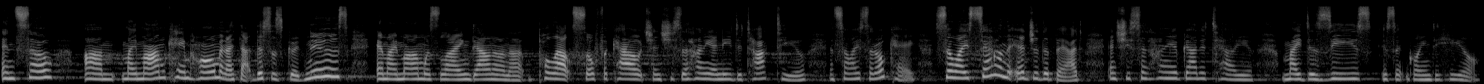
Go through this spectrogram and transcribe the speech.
And so um, my mom came home, and I thought, this is good news. And my mom was lying down on a pull out sofa couch, and she said, Honey, I need to talk to you. And so I said, Okay. So I sat on the edge of the bed, and she said, Honey, I've got to tell you, my disease isn't going to heal.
